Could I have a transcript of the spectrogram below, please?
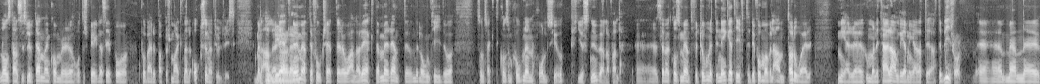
någonstans i slutändan kommer det återspegla sig på, på värdepappersmarknaden också naturligtvis. Men alla räknar ju med att det fortsätter och alla räknar med räntor under lång tid och som sagt konsumtionen hålls ju upp just nu i alla fall. Eh, sen att konsumentförtroendet är negativt, det får man väl anta då är mer eh, humanitära anledningar att det, att det blir så. Eh, men eh,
